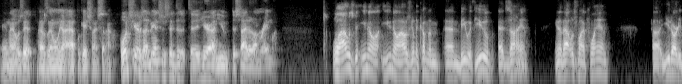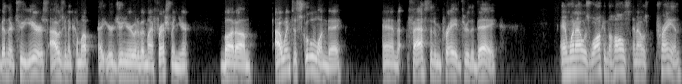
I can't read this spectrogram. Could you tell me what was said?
And that was it. That was the only application I sent out. What's yours? I'd be interested to, to hear how you decided on Rhema. Well, I was, you know, you know, I was going to come and, and be with you at Zion. You know, that was my plan. Uh, you'd already been there two years. I was going to come up at your junior year, would have been my freshman year. But um, I went to school one day and fasted and prayed through the day. And when I was walking the halls and I was praying,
